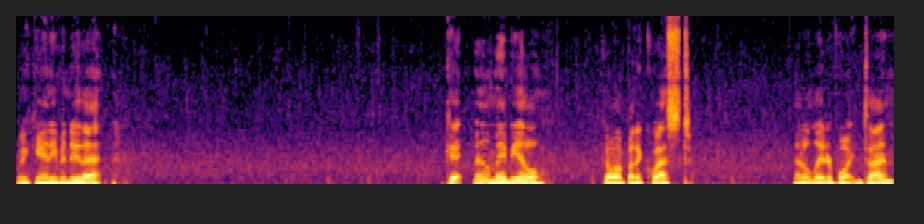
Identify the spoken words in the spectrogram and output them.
We can't even do that. Okay, well, maybe it'll come up on a quest at a later point in time.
